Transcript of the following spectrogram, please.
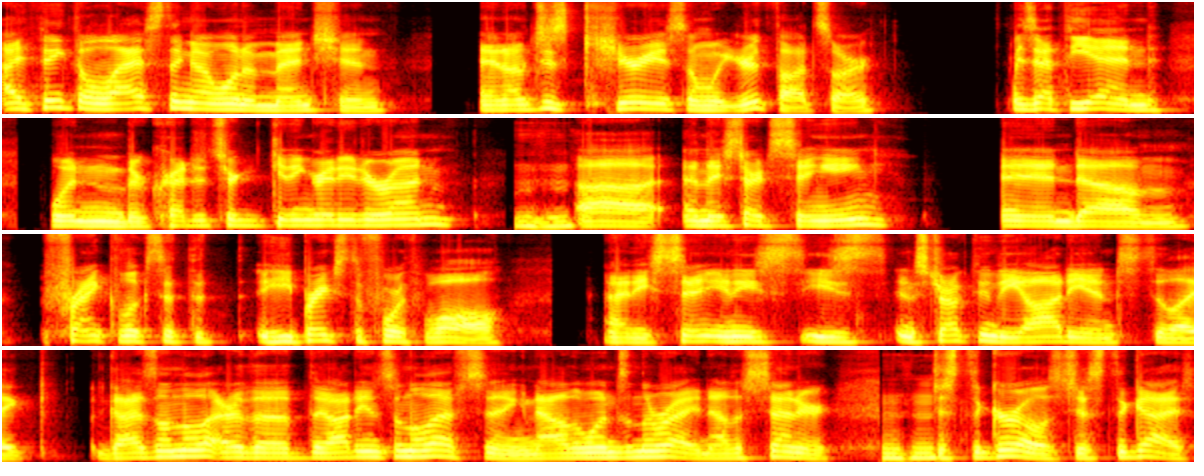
I think the last thing I want to mention, and I'm just curious on what your thoughts are, is at the end when the credits are getting ready to run, hmm uh, and they start singing, and um, Frank looks at the he breaks the fourth wall, and he's saying and he's he's instructing the audience to like guys on the le- or the the audience on the left sing now the ones on the right now the center hmm just the girls, just the guys.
